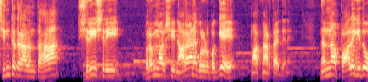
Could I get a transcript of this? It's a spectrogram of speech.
ಚಿಂತಕರಾದಂತಹ ಶ್ರೀ ಶ್ರೀ ಬ್ರಹ್ಮರ್ಷಿ ನಾರಾಯಣ ಗುರುಗಳ ಬಗ್ಗೆ ಮಾತನಾಡ್ತಾ ಇದ್ದೇನೆ. ನನ್ನ ಪಾಲಿಗಿದು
